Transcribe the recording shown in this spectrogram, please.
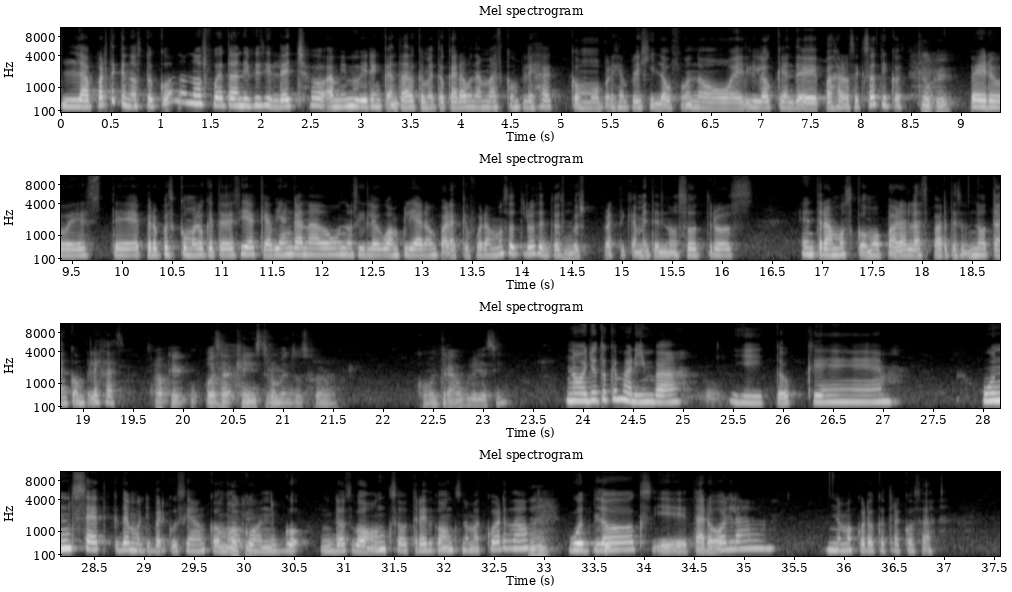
la parte que nos tocó no nos fue tan difícil. De hecho, a mí me hubiera encantado que me tocara una más compleja como por ejemplo el gilófono o el glocken de pájaros exóticos. Ok, Pero este, pero pues como lo que te decía, que habían ganado unos y luego ampliaron para que fuéramos otros, entonces pues prácticamente nosotros entramos como para las partes no tan complejas. ok. O sea, ¿qué instrumentos fueron? ¿Como el triángulo y así? No, yo toqué marimba y toqué un set de multipercusión como Ok. con go- dos gongs o tres gongs, no me acuerdo, Ujú. woodblocks y tarola, no me acuerdo qué otra cosa.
